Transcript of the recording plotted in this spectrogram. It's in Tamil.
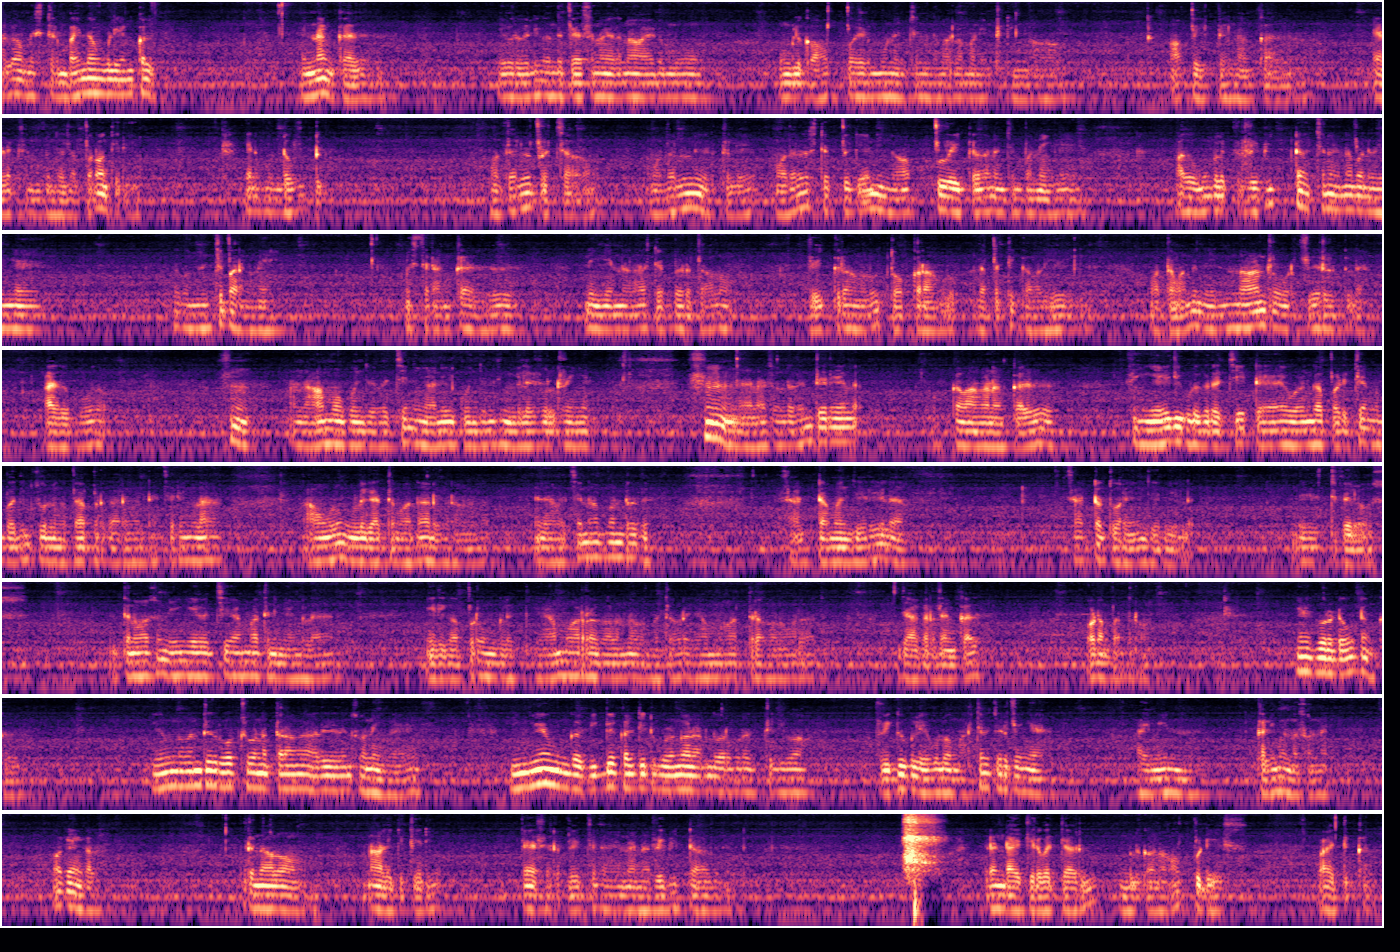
ஹலோ மிஸ்டர் பயந்தாங்குழி அங்கிள். என்ன அங்கிள்? இவர் வெளியே வந்து பேசணும் எதனா ஆகிடுமோ உங்களுக்கு ஆப் ஆகிடுமோன்னு நினச்சி இந்த மாதிரிலாம் பண்ணிகிட்ருக்கீங்களா ஆஃப் இப்போ இல்லை அங்கிள்? எலெக்ஷன் முடிஞ்சதுக்கப்புறம் தெரியும். எனக்கு ஒரு டவுட்டு முதல் பிரச்சாரம் முதல் இடத்துல முதல் ஸ்டெப்புக்கே நீங்கள் ஆப்பு வைக்க தான் நினச்சி பண்ணீங்களே. அது உங்களுக்கு ரிப்பீட் ஆச்சுன்னா என்ன பண்ணுவீங்க? கொஞ்சம் நினச்சி பாருங்களேன் மிஸ்டர் அங்கிள் நீங்கள் என்னெல்லாம் ஸ்டெப் எடுத்தாலும் ஜெயிக்கிறாங்களோ தோக்குறாங்களோ அதை பற்றி கவலையே இல்லை. மொத்தம் வந்து நின்னான்ற ஒரு பேர் இருக்குல்ல அது போதும். ம் அந்த கொஞ்சம் வச்சு நீங்கள் அணில் கொஞ்சம் நீங்களே சொல்கிறீங்க ம் என்ன சொல்கிறதுன்னு தெரியல. உக்க வாங்கினாக்கள் நீங்கள் எழுதி கொடுக்குற சீட்டை ஒழுங்காக படித்து அங்கே பதில் சொல்லுங்கள் பேப்பர்காரங்கிட்ட சரிங்களா? அவங்களும் உங்களுக்கு ஏற்ற மாதிரி தான் இருக்கிறாங்க. இதை வச்சு என்ன பண்ணுறது சட்டமும் சரியில்லை. சட்டத்துறையும் சரியில்லை. வேஸ்ட் ஃபெலோஸ் இத்தனை வருஷம் நீங்கள் வச்சு ஏமாத்தினீங்க எங்களை. இதுக்கப்புறம் உங்களுக்கு ஏமாறுற காலம் தான் வருமே தவிர ஏமாத்துகிற காலம் வராது. ஜாக்கிரதை அங்கிள். உடம்பு பார்த்துருவோம் எனக்கு ஒரு டவுட் அங்கிள். இவங்க வந்து ரோட் ஷோ நடத்துகிறாங்க அது இதுன்னு சொன்னீங்க. நீங்கள் ஏன் உங்கள் விக்கை கழட்டிட்டு ஒழுங்காக நடந்து வரக்கூடாது தெளிவாக விக்குக்குள்ளே எவ்வளோ மறைச்சி வச்சுருக்கீங்க? ஐ மீன் களிமண்ணை சொன்னேன். ஓகே இருந்தாலும் நாளைக்கு தெரியும். பேசுகிற பேச்சில் என்னென்ன ரிப்பீட் ஆகுது. ரெண்டாயிரத்தி இருபத்தி ஆறு உங்களுக்கான ஆஃப் டேஸ் வாழ்த்துக்கள்.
